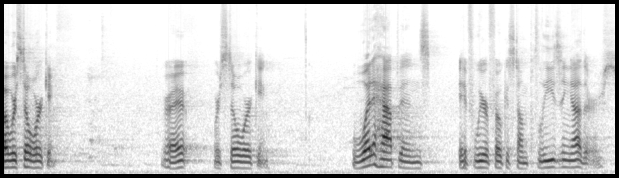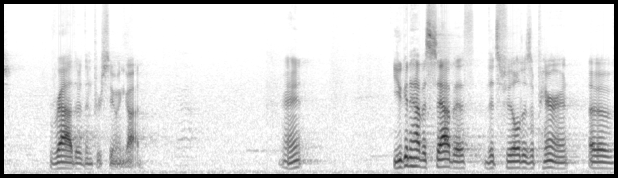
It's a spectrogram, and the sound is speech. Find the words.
But we're still working, right? We're still working. What happens if we are focused on pleasing others rather than pursuing God? Right? You can have a Sabbath that's filled as a parent of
